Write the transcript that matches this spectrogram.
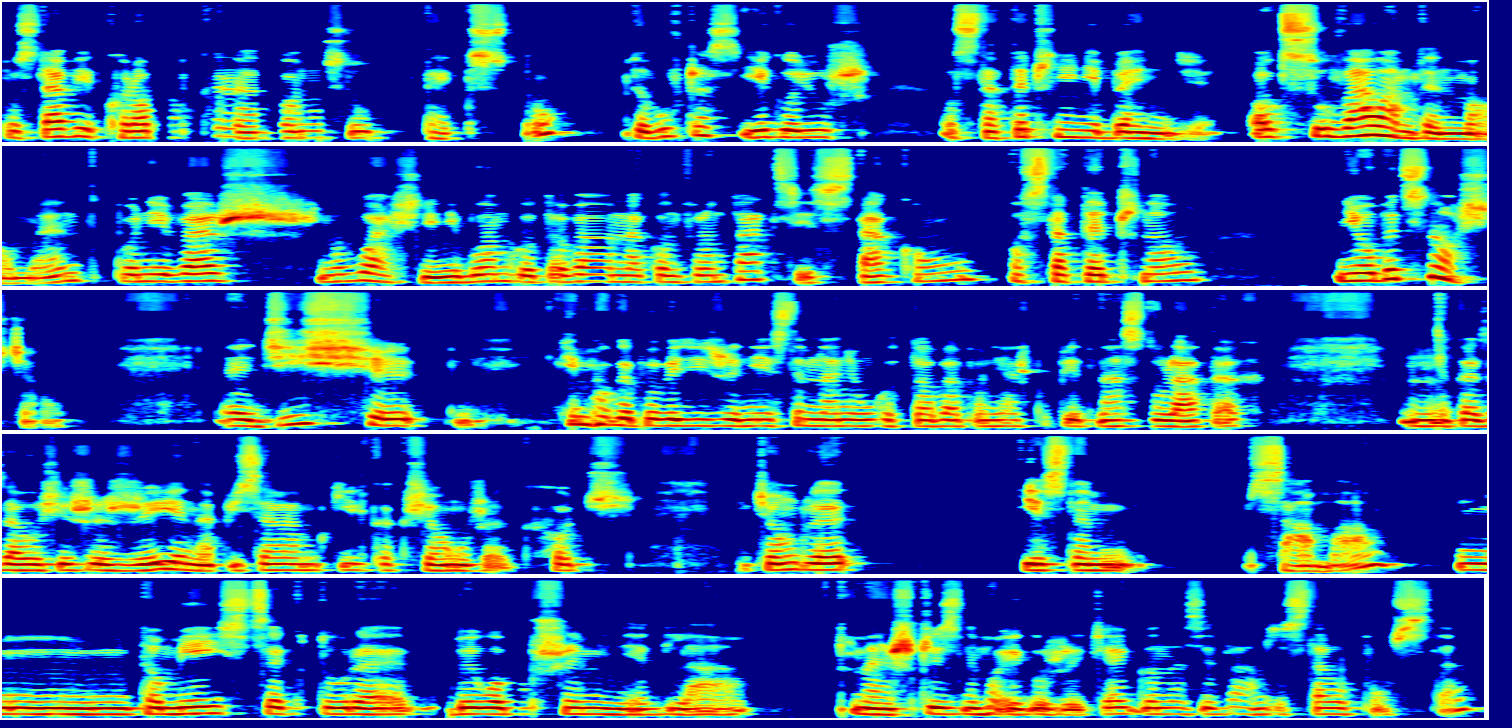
postawię kropkę na końcu tekstu, to wówczas jego już ostatecznie nie będzie. Odsuwałam ten moment, ponieważ, no właśnie, nie byłam gotowa na konfrontację z taką ostateczną nieobecnością. Dziś nie mogę powiedzieć, że nie jestem na nią gotowa, ponieważ po 15 latach mm, okazało się, że żyję. Napisałam kilka książek, choć ciągle jestem sama. Mm, to miejsce, które było przy mnie dla mężczyzny mojego życia, jak go nazywałam, zostało puste.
